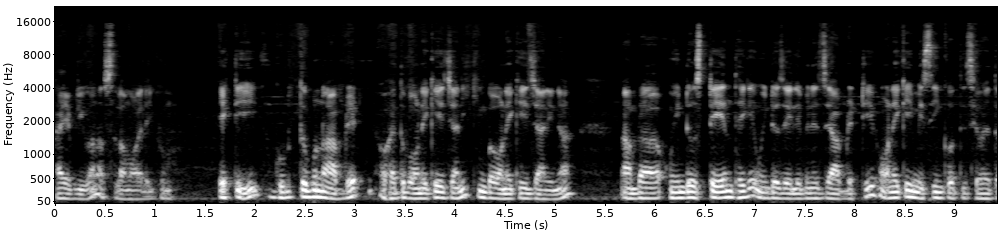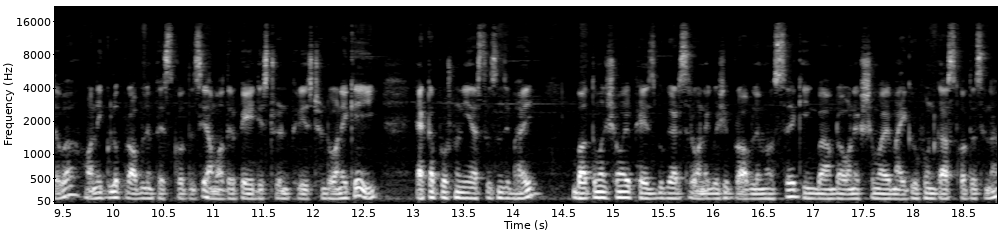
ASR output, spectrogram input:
হাই এভরিওয়ান আসসালামু আলাইকুম একটি গুরুত্বপূর্ণ আপডেট হয়তো অনেকেই জানি কিংবা অনেকেই জানি না। আমরা উইন্ডোজ টেন থেকে উইন্ডোজ ইলেভেনের যে আপডেটটি অনেকেই মিসিং করতেছি হয়তো বা অনেকগুলো প্রবলেম ফেস করতেছি। আমাদের পেইড স্টুডেন্ট ফ্রি স্টুডেন্ট অনেকেই একটা প্রশ্ন নিয়ে আসতেছেন যে, ভাই, বর্তমান সময়ে ফেসবুক অ্যাডসের অনেক বেশি প্রবলেম হচ্ছে কিংবা আমরা অনেক সময় মাইক্রোফোন কাজ করতেছে না।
